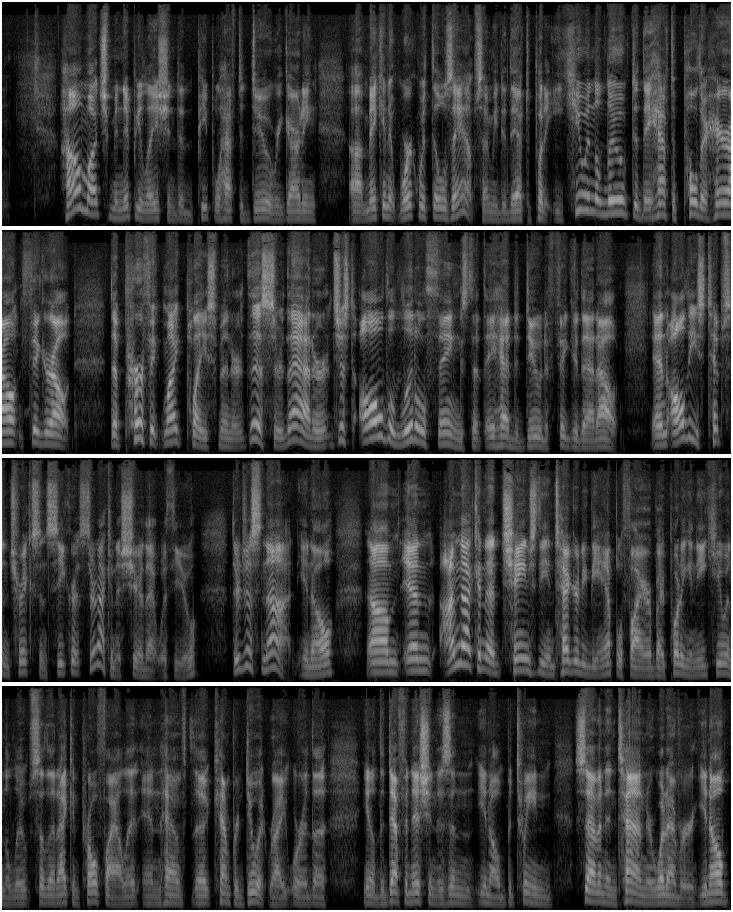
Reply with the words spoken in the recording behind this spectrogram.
How much manipulation did people have to do regarding uh, making it work with those amps? I mean, did they have to put an EQ in the loop? Did they have to pull their hair out and figure out the perfect mic placement or this or that or just all the little things that they had to do to figure that out? And all these tips and tricks and secrets, they're not going to share that with you. They're just not, you know. Um, and I'm not going to change the integrity of the amplifier by putting an EQ in the loop so that I can profile it and have the Kemper do it right, where the, you know, the definition is in, you know, between seven and ten or whatever. You know,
